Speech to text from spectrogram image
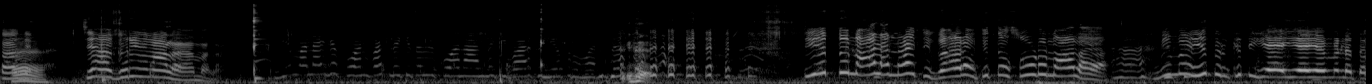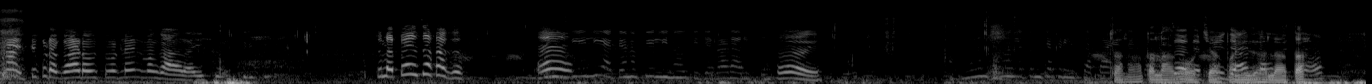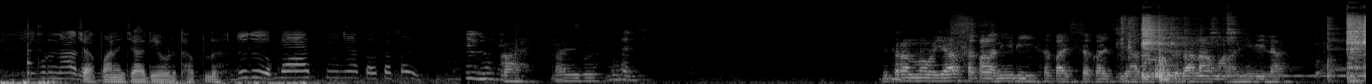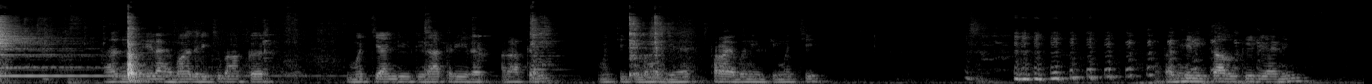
हा. चहा घरी येऊन आलाय आम्हाला. ती इथून आला नाही ती गाडव तिथं सोडून आलाय मी मग इथून किती ये ये ये? म्हणलं तर नाही तिकडं गाडव सोडलं आणि मग आला इकडे तुला प्यायचं का ग? होय. चला आता लागावं चहा पाणी झालं आता. तिकडून आला. चहा पाण्याच्या आधी एवढं थापलं. दूध काच पिऊन येतो सकाळी. काय? काय वेगळं? भाजी. मित्रांनो या सकाळ निरी सकाळची सकाळची आज झाला आम्हाला निरीला. आज निरीला आहे बाजरीची भाकर. मच्छी आणली होती रात्री र- रात्री. मच्छीची भाजी आहे. फ्राय बनली होती मच्छी. आता नेहमी चालू केली आम्ही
